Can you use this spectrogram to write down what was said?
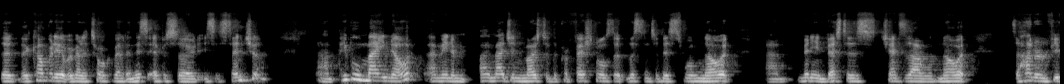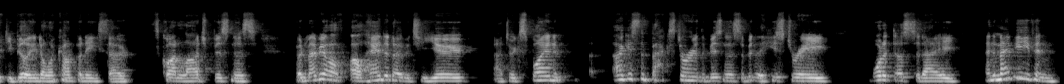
the, the company that we're going to talk about in this episode is Accenture. Um, people may know it. I mean, I imagine most of the professionals that listen to this will know it. Um, many investors, chances are, will know it. It's a $150 billion company, so it's quite a large business. But maybe I'll, I'll hand it over to you uh, to explain, I guess, the backstory of the business, a bit of the history, what it does today, and then maybe even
